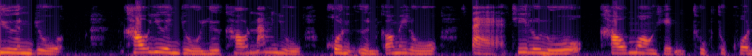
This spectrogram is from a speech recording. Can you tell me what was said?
ยืนอยู่เขายืนอยู่หรือเขานั่งอยู่ คนอื่นก็ไม่รู้ แต่ที่รู้ๆเขามองเห็นทุกๆคน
